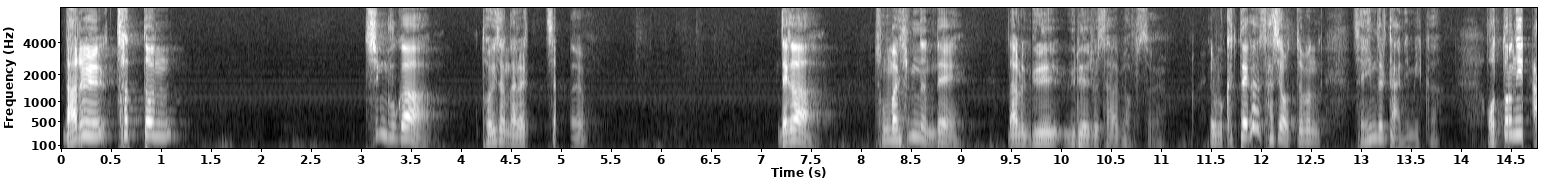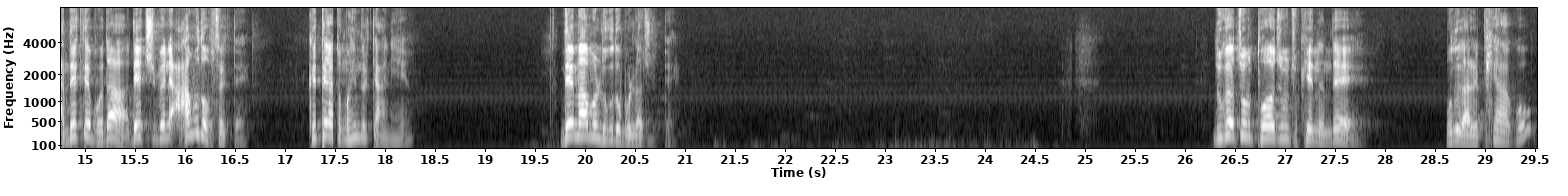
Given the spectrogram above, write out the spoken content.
나를 찾던 친구가 더 이상 나를 찾지 않아요? 내가 정말 힘든데 나를 위로해, 위로해 줄 사람이 없어요. 여러분 그때가 사실 어쩌면 제일 힘들 때 아닙니까? 어떤 일이 안될 때보다 내 주변에 아무도 없을 때 그때가 정말 힘들 때 아니에요? 내 마음을 누구도 몰라줄 때 누가 좀 도와주면 좋겠는데 모두 나를 피하고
